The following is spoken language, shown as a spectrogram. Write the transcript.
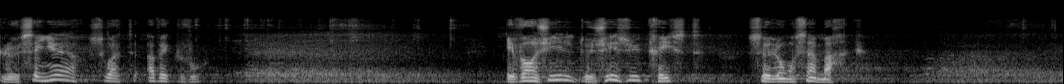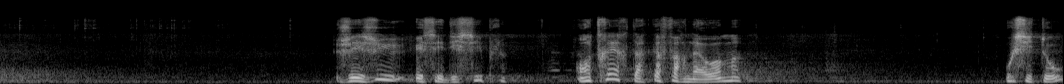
Le Seigneur soit avec vous. Évangile de Jésus-Christ selon Saint Marc. Jésus et ses disciples entrèrent à Capharnaüm. Aussitôt,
